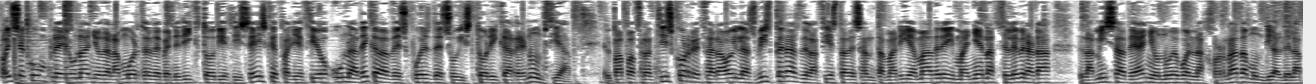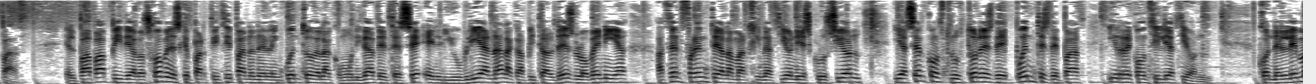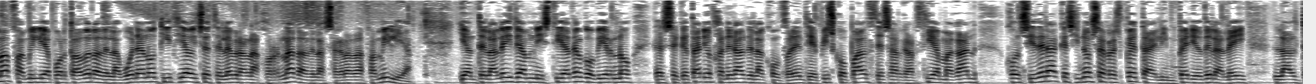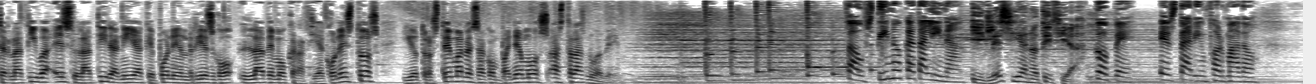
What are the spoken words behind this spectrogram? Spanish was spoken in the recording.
Hoy se cumple un año de la muerte de Benedicto XVI, que falleció una década después de su histórica renuncia. El Papa Francisco rezará hoy las vísperas de la fiesta de Santa María Madre y mañana celebrará la misa de Año Nuevo en la Jornada Mundial de la Paz. El Papa pide a los jóvenes que participan en el encuentro de la comunidad de TC en Ljubljana, la capital de Eslovenia, hacer frente a la marginación y exclusión y a ser constructores de puentes de paz y reconciliación. Con el lema Familia portadora de la buena noticia, hoy se celebra la jornada de la Sagrada Familia. Y ante la ley de amnistía del Gobierno, el secretario general de la Conferencia Episcopal, César García Magán, considera que si no se respeta el imperio de la ley, la alternativa es la tiranía que pone en riesgo la democracia. Con estos y otros temas les acompañamos hasta las nueve. Faustino Catalina. Iglesia Noticia. Cope, estar informado.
